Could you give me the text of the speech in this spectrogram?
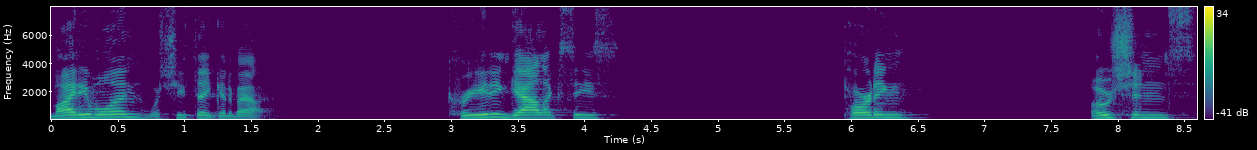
Mighty one, what's she thinking about? Creating galaxies, parting oceans,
